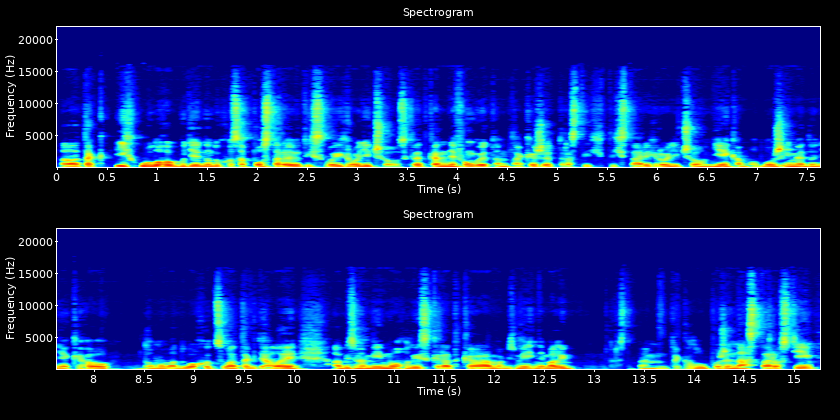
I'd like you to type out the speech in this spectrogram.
tak ich úlohou bude jednoducho sa postarať o tých svojich rodičov. Skrátka nefunguje tam také, že teraz tých, tých starých rodičov niekam odložíme do nejakého domova dôchodcov a tak ďalej, aby sme my mohli skrátka, aby sme ich nemali poviem tak hlúpo, že na starosti.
